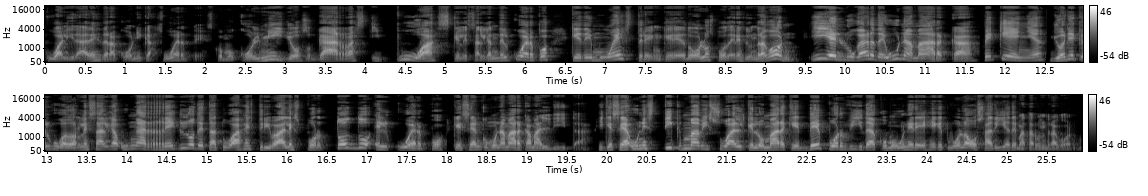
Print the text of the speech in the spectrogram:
cualidades dracónicas fuertes, como colmillos, garras y púas que le salgan del cuerpo que demuestren que heredó los poderes de un dragón. Y en lugar de una marca pequeña, yo haría que el jugador le salga un arreglo de tatuajes tribales por todo el cuerpo que sean como una marca maldita. Y que sea un estigma visual que lo marque de por vida como un hereje que tuvo la osadía de matar un dragón.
